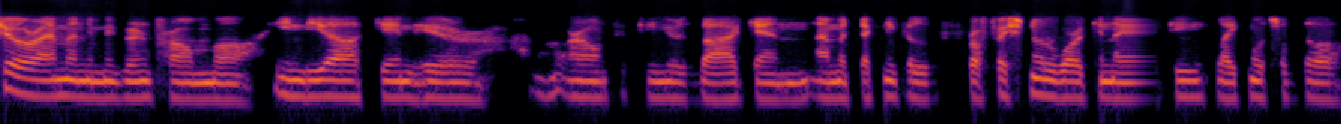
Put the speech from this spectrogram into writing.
sure. I'm an immigrant from uh, India, came here around 15 years back and i'm a technical professional work in it like most of the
